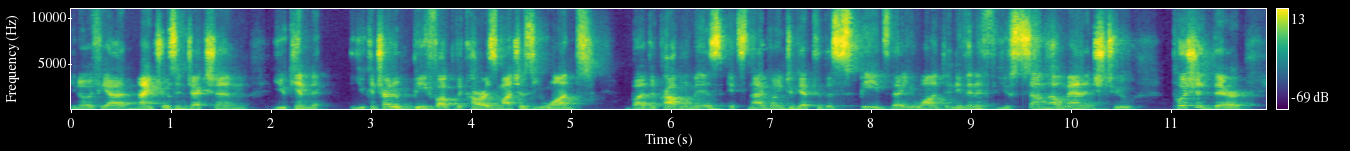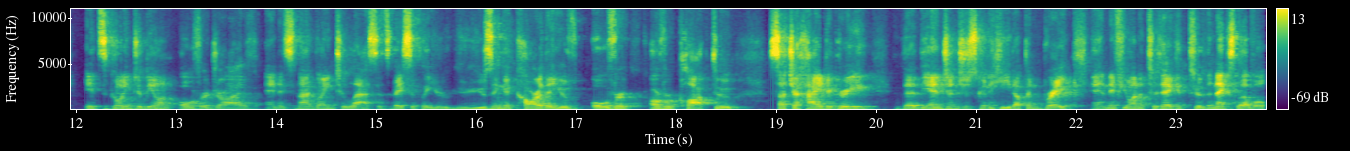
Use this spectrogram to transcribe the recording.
You know, if you add nitrous injection, you can you can try to beef up the car as much as you want. But the problem is it's not going to get to the speeds that you want. And even if you somehow manage to push it there, it's going to be on overdrive and it's not going to last. It's basically you're, you're using a car that you've over overclocked to such a high degree that the engine is just going to heat up and break. And if you wanted to take it to the next level,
